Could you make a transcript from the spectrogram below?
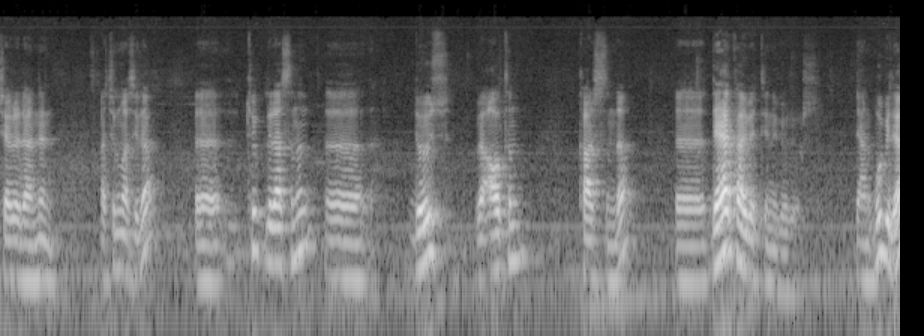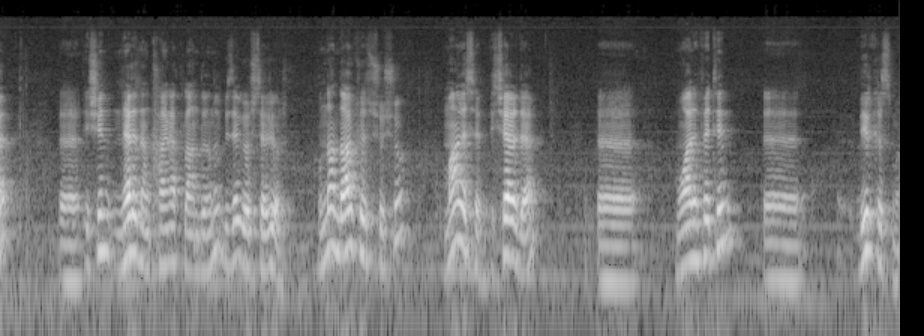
çevrelerinin açılmasıyla e, Türk lirasının e, döviz ve altın karşısında değer kaybettiğini görüyoruz. Yani bu bile işin nereden kaynaklandığını bize gösteriyor. Bundan daha kötüsü şu, maalesef içeride e, muhalefetin e, bir kısmı,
